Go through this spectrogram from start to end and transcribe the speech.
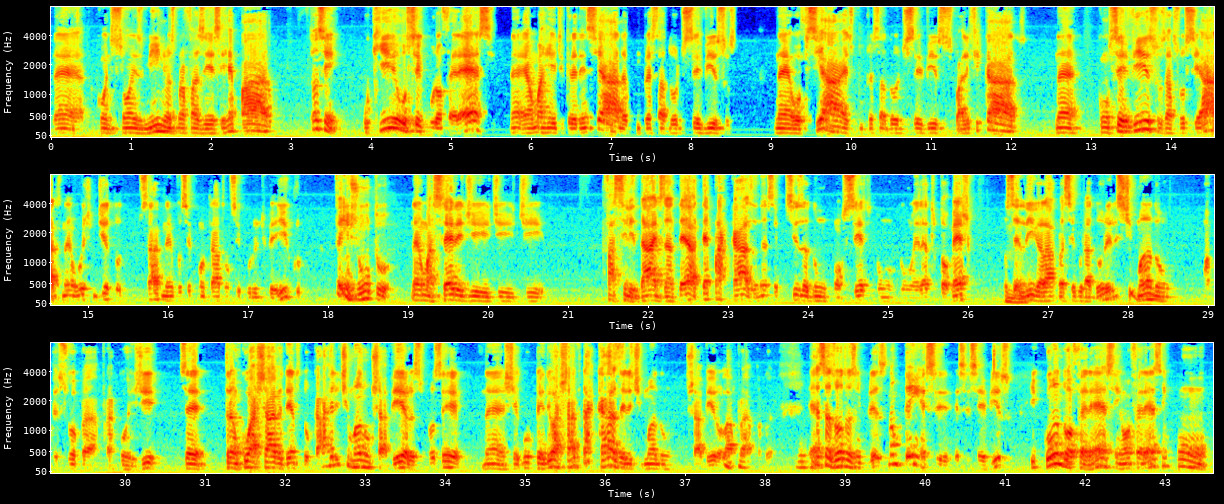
né, condições mínimas para fazer esse reparo. Então, assim, o que o seguro oferece né, é uma rede credenciada, com prestador de serviços né, oficiais, com prestador de serviços qualificados, né, com serviços associados. Né, hoje em dia, todo mundo sabe, né, você contrata um seguro de veículo, vem junto né, uma série de, de, de facilidades até, até para casa, né? Você precisa de um conserto, de um, de um eletrodoméstico, você uhum. liga lá para a seguradora, eles te mandam uma pessoa para corrigir. Você trancou a chave dentro do carro, ele te manda um chaveiro. Se você né, chegou, perdeu a chave da casa, ele te manda um chaveiro lá para. Essas outras empresas não têm esse, esse serviço e quando oferecem, oferecem com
